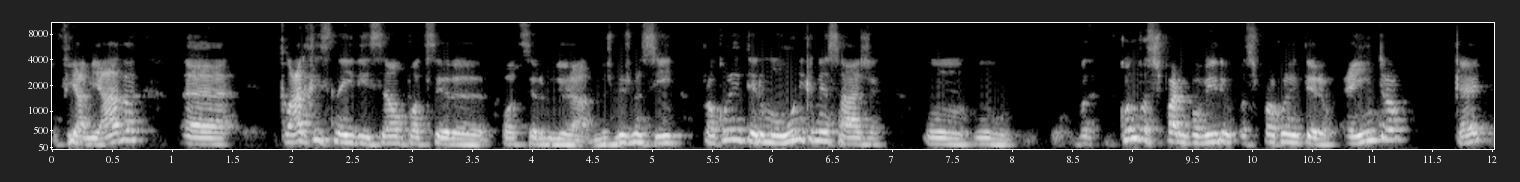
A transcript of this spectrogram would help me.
o fio à meada, Claro que isso na edição pode ser, eh, pode ser melhorado, mas mesmo assim, procurem ter uma única mensagem. Um, um, quando vocês parem para o vídeo, vocês procurem ter a intro, ok?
